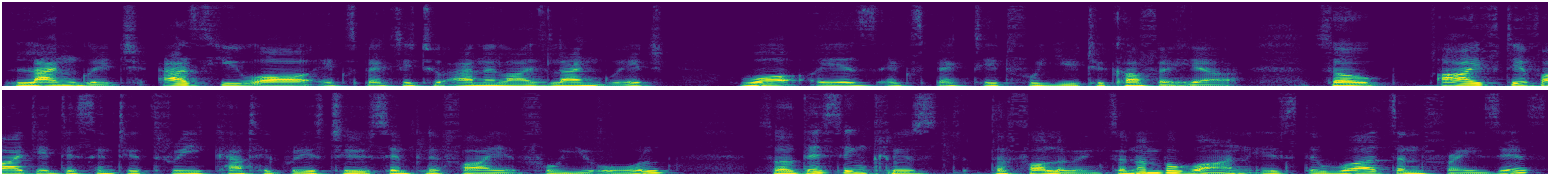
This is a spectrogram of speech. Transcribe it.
language. As you are expected to analyze language, what is expected for you to cover here? So I've divided this into three categories to simplify it for you all. So this includes the following. So number one is the words and phrases.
